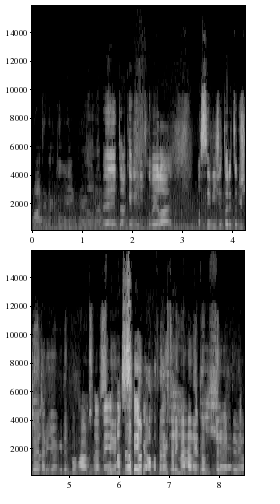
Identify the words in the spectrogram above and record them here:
Máte vrtulník? No nevím, to je nějaký vyhlídkový let. Asi ví, že tady točíme. to je tady nějaký ten boháč No, vlastně. nevím, asi jo. Ten už tady má helikopter, ty jo.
